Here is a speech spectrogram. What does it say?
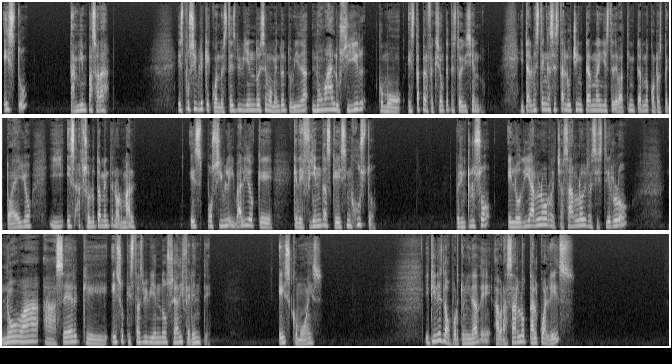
Esto también pasará es posible que cuando estés viviendo ese momento en tu vida no va a lucir como esta perfección que te estoy diciendo. Y tal vez tengas esta lucha interna y este debate interno con respecto a ello y es absolutamente normal. Es posible y válido que, que defiendas que es injusto. Pero incluso el odiarlo, rechazarlo y resistirlo no va a hacer que eso que estás viviendo sea diferente. Es como es y tienes la oportunidad de abrazarlo tal cual es,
